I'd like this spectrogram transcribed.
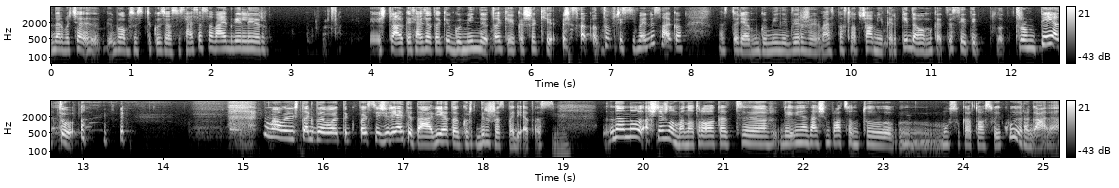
Dar čia buvom susitikusios su sesė savaitgalį ir ištraukė sesė tokį guminį, tokį kažkokį, ir sako, tu prisimeni, sako, mes turėjom guminį diržą ir mes paslapčiom jį karpydavom, kad jisai taip trumpėtų. Mama ištekdavo tik pasižiūrėti tą vietą, kur diržas padėtas. Mhm. Na, nu, aš nežinau, man atrodo, kad e, 90 procentų mm, mūsų kartos vaikų yra gavę.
